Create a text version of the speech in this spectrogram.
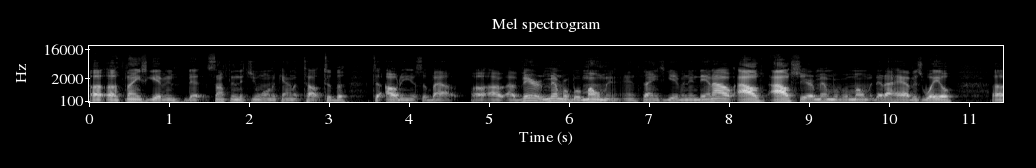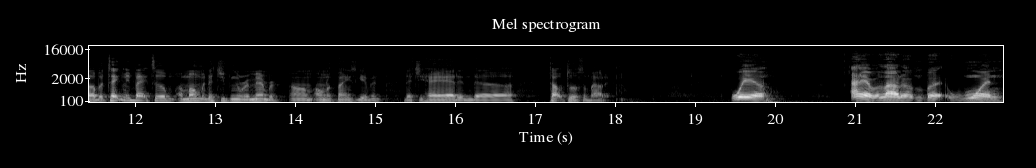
uh, uh, Thanksgiving. That something that you want to kind of talk to the to audience about uh, a, a very memorable moment in Thanksgiving, and then I'll I'll I'll share a memorable moment that I have as well. Uh, but take me back to a, a moment that you can remember um, on a Thanksgiving that you had, and uh, talk to us about it. Well, I have a lot of them, but one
